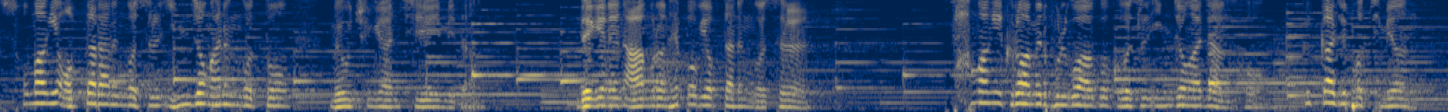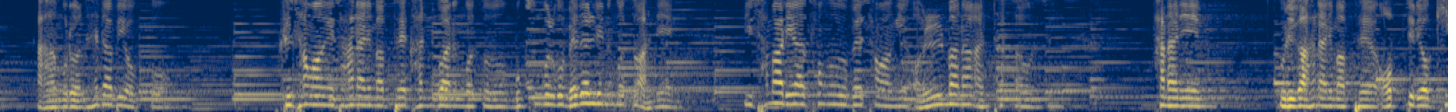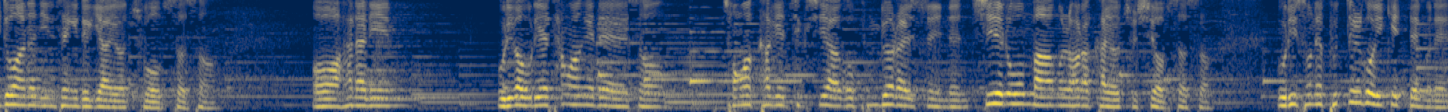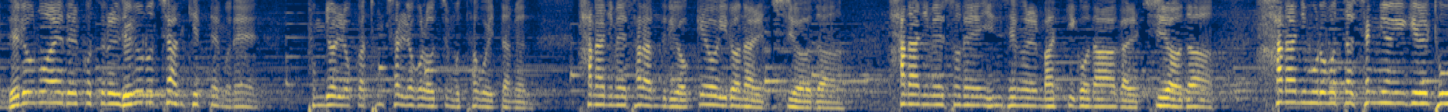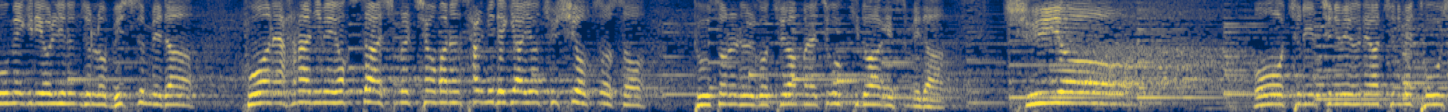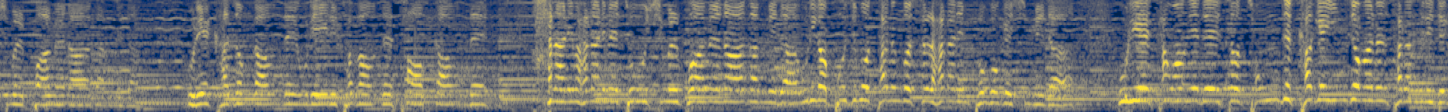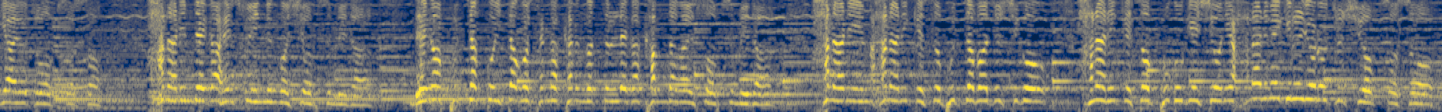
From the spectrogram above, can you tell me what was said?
소망이 없다라는 것을 인정하는 것도 매우 중요한 지혜입니다. 내게는 아무런 해법이 없다는 것을 상황이 그러함에도 불구하고 그것을 인정하지 않고 끝까지 버티면 아무런 해답이 없고 그 상황에서 하나님 앞에 간구하는 것도 목숨 걸고 매달리는 것도 아닌 이 사마리아 성읍의 상황이 얼마나 안타까운지 하나님 우리가 하나님 앞에 엎드려 기도하는 인생이 되게 하여 주옵소서. 어 하나님 우리가 우리의 상황에 대해서 정확하게 직시하고 분별할 수 있는 지혜로운 마음을 허락하여 주시옵소서. 우리 손에 붙들고 있기 때문에 내려놓아야 될 것들을 내려놓지 않기 때문에 분별력과 통찰력을 얻지 못하고 있다면 하나님의 사람들이여 깨어 일어날 지어다. 하나님의 손에 인생을 맡기고 나아갈 지어다. 하나님으로부터 생명의 길, 도움의 길이 열리는 줄로 믿습니다. 구원의 하나님의 역사하심을 체험하는 삶이 되게 하여 주시옵소서. 두 손을 들고 주여 한번 외치고 기도하겠습니다. 주여, 오 주님, 주님의 은혜와 주님의 도우심을 구하며 나아갑니다. 우리의 가정 가운데, 우리의 일터 가운데, 사업 가운데 하나님 하나님의 도우심을 구하며 나아갑니다. 우리가 보지 못하는 것을 하나님 보고 계십니다. 우리의 상황에 대해서 정직하게 인정하는 사람들이 되게 하여 주옵소서. 하나님 내가 할 수 있는 것이 없습니다. 내가 붙잡고 있다고 생각하는 것들 내가 감당할 수 없습니다. 하나님, 하나님께서 붙잡아 주시고 하나님께서 보고 계시오니 하나님의 길을 열어 주시옵소서.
